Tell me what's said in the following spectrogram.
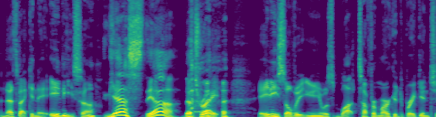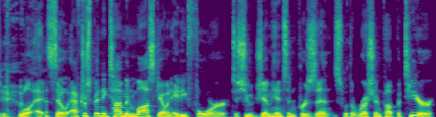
and that's back in the '80s, huh? Yes, yeah, that's right. 80s Soviet Union was a lot tougher market to break into. well, uh, so after spending time in Moscow in 84 to shoot Jim Henson Presents with a Russian puppeteer,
